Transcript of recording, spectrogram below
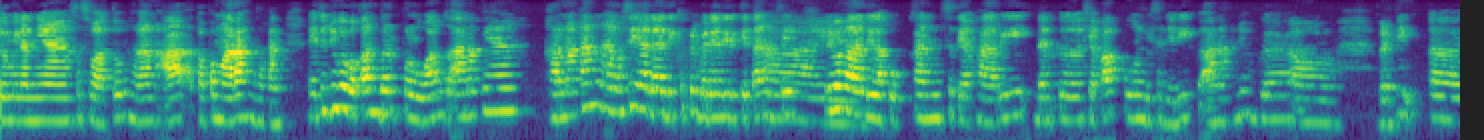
dominannya sesuatu misalkan A atau pemarah misalkan nah itu juga bakalan berpeluang ke anaknya karena kan emosi ada di kepribadian diri kita nggak sih Ah, Ini bakalan dilakukan setiap hari dan ke siapa pun bisa jadi ke anak juga. Oh, berarti eh,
